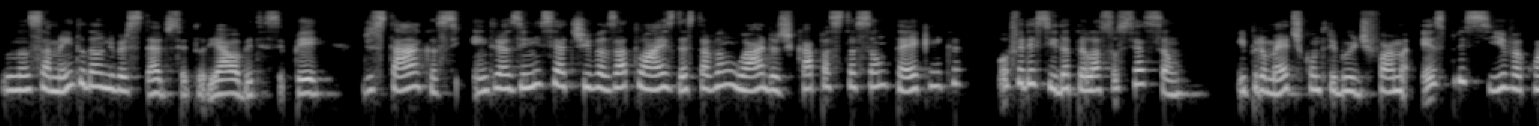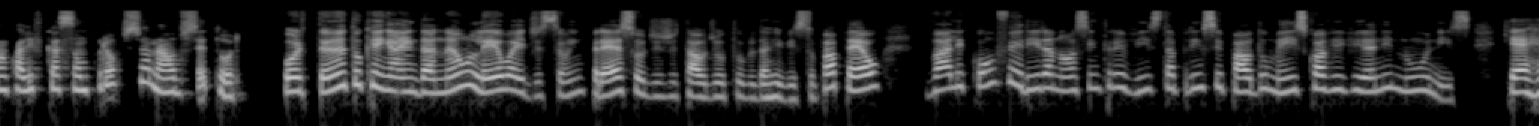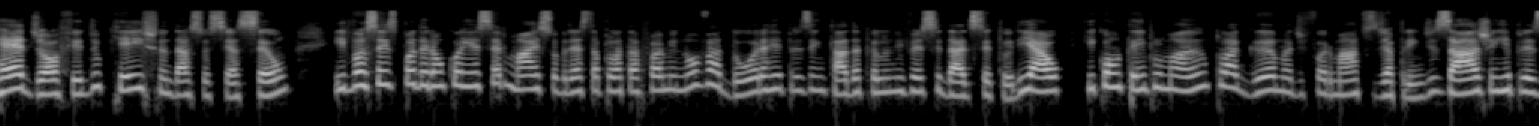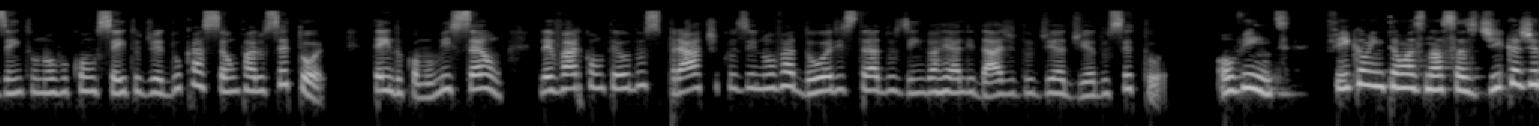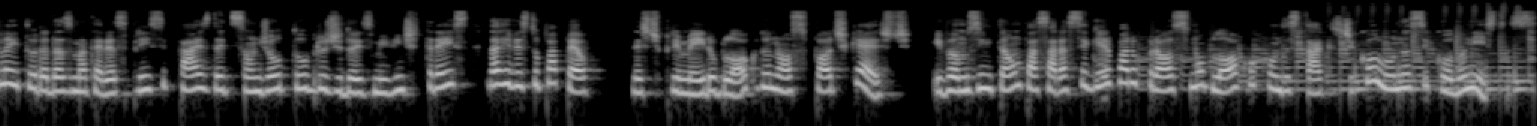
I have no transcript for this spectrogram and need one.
O lançamento da Universidade Setorial, a BTCP, destaca-se entre as iniciativas atuais desta vanguarda de capacitação técnica oferecida pela associação e promete contribuir de forma expressiva com a qualificação profissional do setor. Portanto, quem ainda não leu a edição impressa ou digital de outubro da revista Papel, vale conferir a nossa entrevista principal do mês com a Viviane Nunes, que é Head of Education da associação, e vocês poderão conhecer mais sobre esta plataforma inovadora representada pela Universidade Setorial, que contempla uma ampla gama de formatos de aprendizagem e representa um novo conceito de educação para o setor tendo como missão levar conteúdos práticos e inovadores traduzindo a realidade do dia a dia do setor. Ouvintes, Ficam então as nossas dicas de leitura das matérias principais da edição de outubro de 2023 da revista o Papel, neste primeiro bloco do nosso podcast. E vamos então passar a seguir para o próximo bloco com destaques de colunas e colunistas.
